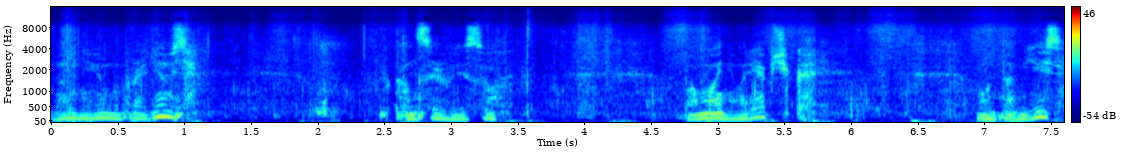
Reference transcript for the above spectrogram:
Вдоль нее мы пройдемся. В конце в лесу поманим рябчика. Вон там есть.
